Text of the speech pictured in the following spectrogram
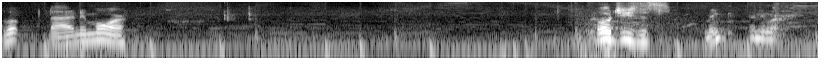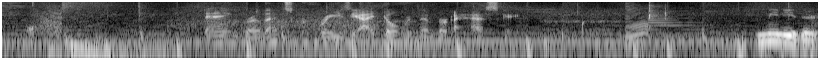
Look, not anymore. Oh, Jesus. Mink? Anyway. Dang, bro, that's crazy. I don't remember asking. Me neither.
